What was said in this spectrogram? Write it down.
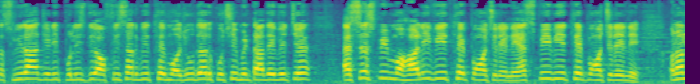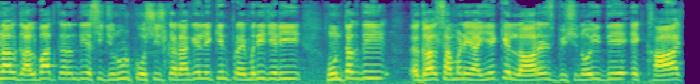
ਤਸਵੀਰਾਂ ਜਿਹੜੀ ਪੁਲਿਸ ਦੇ ਆਫੀਸਰ ਵੀ ਇੱਥੇ ਮੌਜੂਦ ਹੈ ਔਰ ਕੁਝ ਹੀ ਮਿੰਟਾਂ ਦੇ ਵਿੱਚ ਐਸਐਸਪੀ ਮੋਹਾਲੀ ਵੀ ਇੱਥੇ ਪਹੁੰਚ ਰਹੇ ਨੇ ਐਸਪੀ ਵੀ ਇੱਥੇ ਪਹੁੰਚ ਰਹੇ ਨੇ। ਉਹਨਾਂ ਨਾਲ ਗੱਲਬਾਤ ਕਰਨ ਦੀ ਅਸੀਂ ਜ਼ਰੂਰ ਕੋਸ਼ਿਸ਼ ਕਰਾਂਗੇ, ਲੇਕਿਨ ਪ੍ਰਾਇਮਰੀ ਜਿਹੜੀ ਹੁਣ ਤੱਕ ਦੀ ਗੱਲ ਸਾਹਮਣੇ ਆਈ ਹੈ ਕਿ ਲਾਰੈਂਸ ਬਿਸ਼ਨੋਈ ਦੇ ਇੱਕ ਖਾਸ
